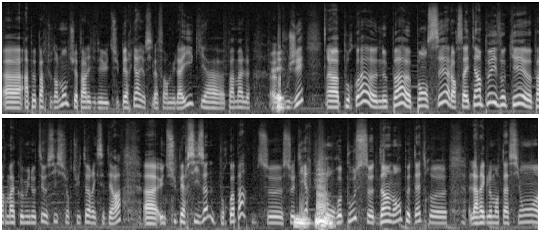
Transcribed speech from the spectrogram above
un peu partout dans le monde. Tu as parlé du V8 Supercar, il y a aussi la Formule I qui a pas mal mal bouger. pourquoi ne pas penser, alors ça a été un peu évoqué par ma communauté aussi sur Twitter, etc., une super season, pourquoi pas? Se, se dire que l'on repousse d'un an peut-être la réglementation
